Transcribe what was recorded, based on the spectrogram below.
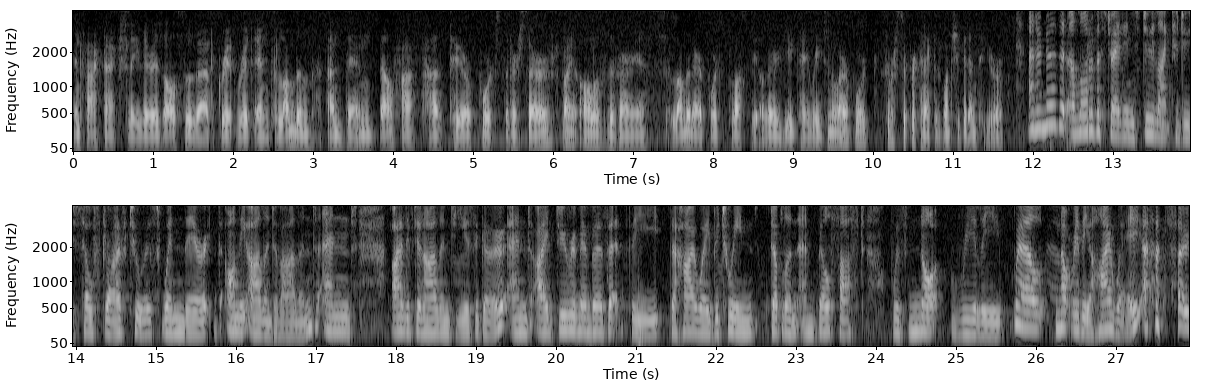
In fact, actually, there is also that great route into London, and then Belfast has two airports that are served by all of the various London airports plus the other UK regional airports. So we're super connected once you get into Europe. And I know that a lot of Australians do like to do self drive tours when they're on the island of Ireland. And I lived in Ireland years ago, and I do remember that the, the highway between Dublin and Belfast was not really well, not really a highway. so,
